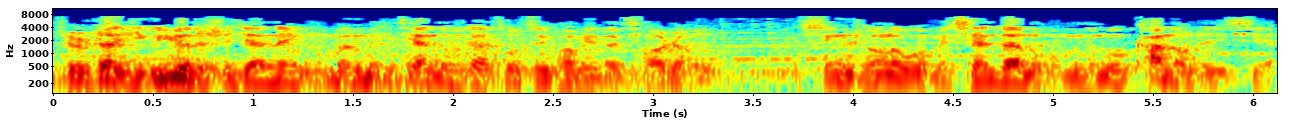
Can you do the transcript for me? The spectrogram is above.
所以在一个月的时间内，我们每天都在做这方面的调整，形成了我们现在的我们能够看到的一些，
